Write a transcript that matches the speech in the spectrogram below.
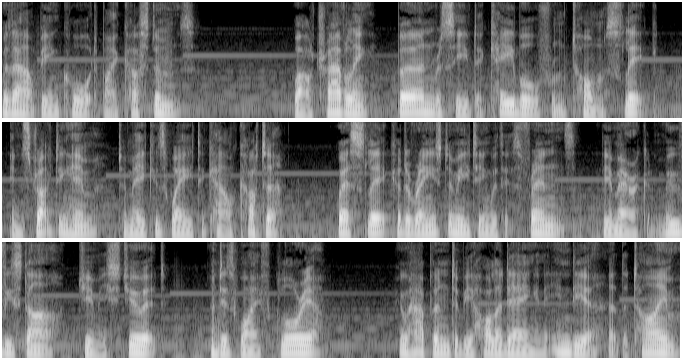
without being caught by customs. While travelling, Byrne received a cable from Tom Slick instructing him to make his way to Calcutta, where Slick had arranged a meeting with his friends, the American movie star Jimmy Stewart and his wife Gloria, who happened to be holidaying in India at the time.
